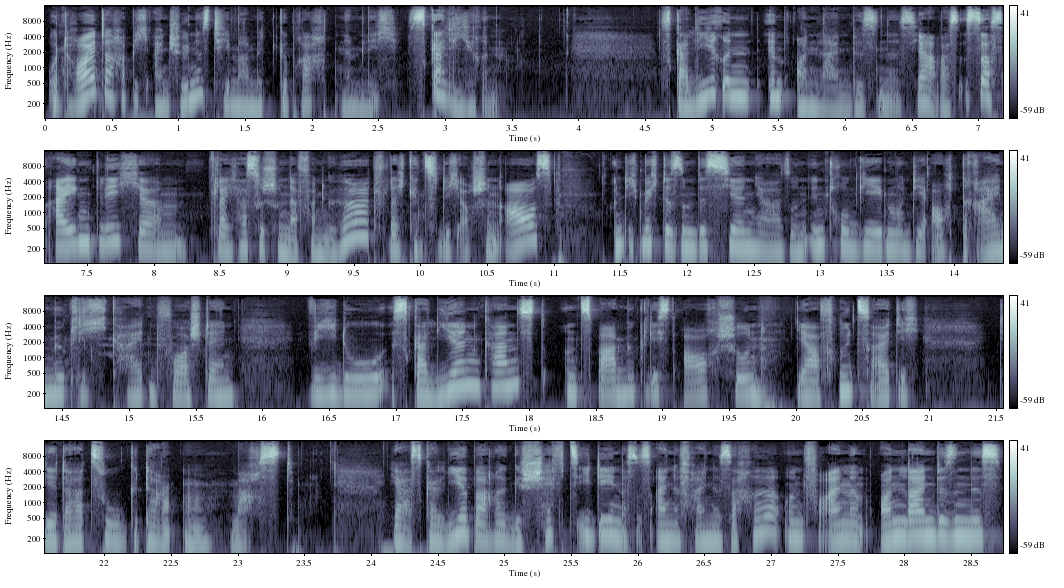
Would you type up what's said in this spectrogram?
und heute habe ich ein schönes Thema mitgebracht, nämlich Skalieren. Skalieren im Online-Business. Ja, was ist das eigentlich? Ähm, vielleicht hast du schon davon gehört, vielleicht kennst du dich auch schon aus. Und ich möchte so ein bisschen, ja, so ein Intro geben und dir auch drei Möglichkeiten vorstellen, wie du skalieren kannst. Und zwar möglichst auch schon, ja, frühzeitig dir dazu Gedanken machst. Ja, skalierbare Geschäftsideen, das ist eine feine Sache. Und vor allem im Online-Business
